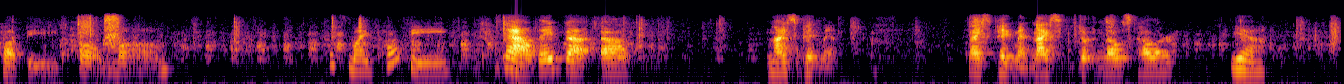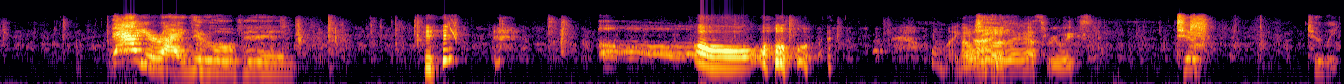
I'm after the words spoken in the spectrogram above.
puppy. Oh, mom. That's my puppy. Now they've got uh, nice pigment. Nice pigment. Nice d- nose color. Yeah. Now your eyes are open. Oh. oh. oh my How old god. are they now? Three weeks? Two. Two weeks.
